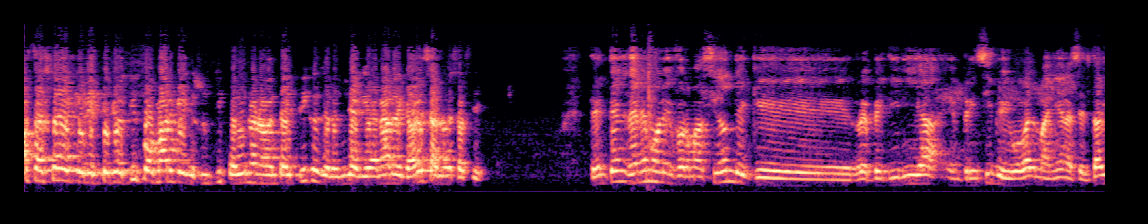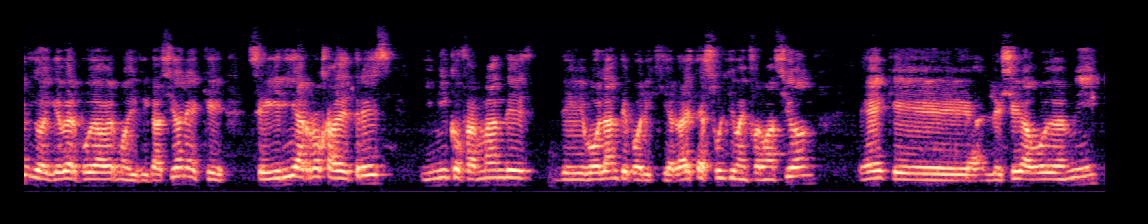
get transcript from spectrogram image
más allá de que el estereotipo marque que es un tipo de 1,90 y pico y que tendría que ganar de cabeza, no es así. Tenemos la información de que repetiría, en principio, igual mañana es el táctico, hay que ver, puede haber modificaciones, que seguiría Roja de 3 y Nico Fernández de volante por izquierda. Esta es última información eh, que le llega a Bodo en mí.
